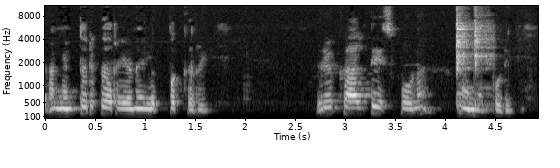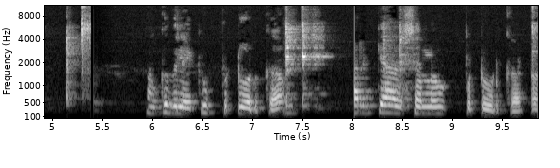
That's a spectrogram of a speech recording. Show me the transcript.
അങ്ങനത്തെ ഒരു കറിയാണ് എളുപ്പക്കറി. ഒരു കാൽ ടീസ്പൂണ് മഞ്ഞൾപ്പൊടി. നമുക്കിതിലേക്ക് ഉപ്പിട്ട് കൊടുക്കാം. കറിക്ക് ആവശ്യമുള്ള ഉപ്പിട്ട് കൊടുക്കാം കേട്ടോ.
